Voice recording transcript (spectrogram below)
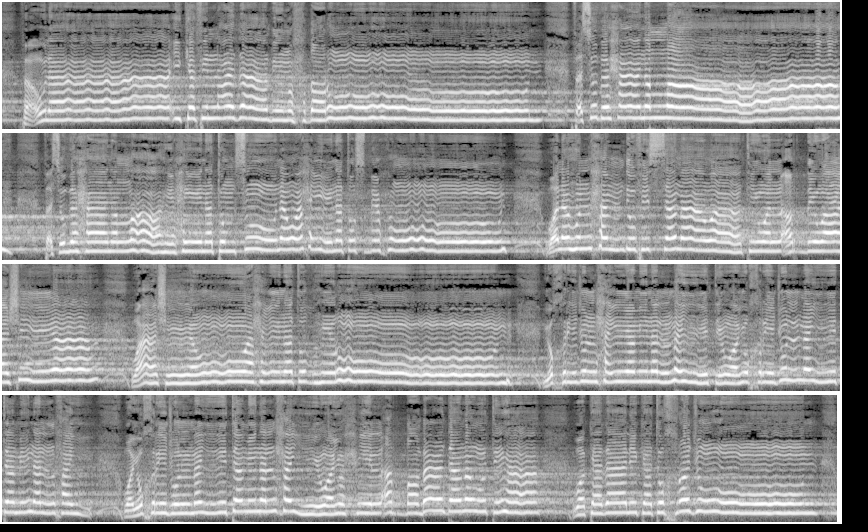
فأولئك في العذاب محضرون. فسبحان الله فسبحان الله حين تمسون وحين تصبحون. وله الحمد في السماوات والأرض وعشيا. وعشيا وحين تظهرون. يخرج الحي من الميت ويخرج الميت من الحي ويخرج الميت من الحي ويحيي الأرض بعد موتها وكذلك تخرجون.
